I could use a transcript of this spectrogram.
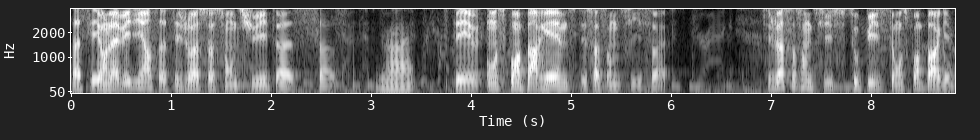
Ça, c'est- on l'avait dit, hein, ça s'est joué à 68. ouais, c'est ça. Ouais. C'était 11 points par game, c'était 66, ouais. C'est joué à 66, tout pile, c'était 11 points par game.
